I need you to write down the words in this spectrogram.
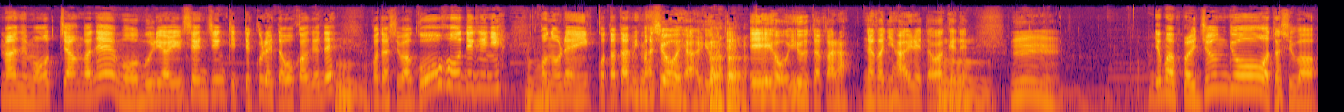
まあでもおっちゃんがねもう無理やり先陣切ってくれたおかげで、うん。私は合法的にうん。このレーン一個畳みましょうや言うて ええよ言うたから中に入れたわけで。ううん。ん、でもやっぱり巡業を私は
